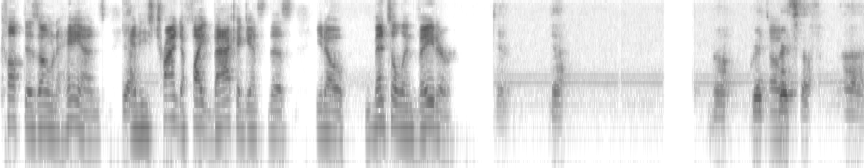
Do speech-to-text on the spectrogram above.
cuffed his own hands, Yeah. and he's trying to fight back against this, you know, mental invader. Yeah, yeah. No, great, So- great stuff. Uh,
